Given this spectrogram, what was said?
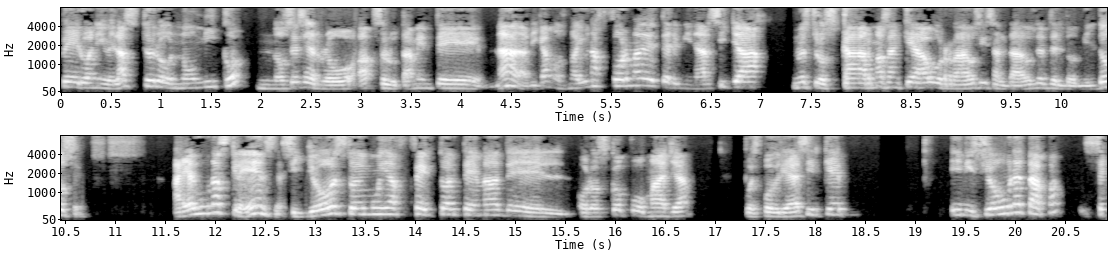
pero a nivel astronómico no se cerró absolutamente nada. Digamos, no hay una forma de determinar si ya nuestros karmas han quedado borrados y saldados desde el 2012. Hay algunas creencias. Si yo estoy muy afecto al tema del horóscopo maya, pues podría decir que inició una etapa, se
